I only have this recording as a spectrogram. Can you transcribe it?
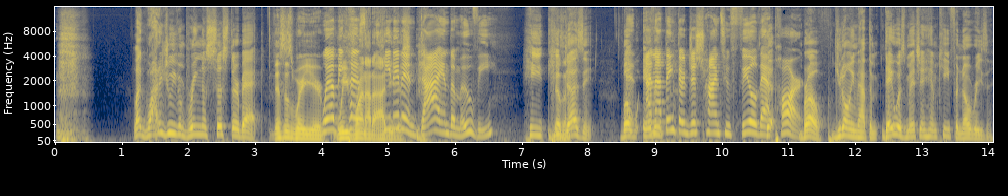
like why did you even bring the sister back This is where you're. Well, because we've run out of he didn't die in the movie. he he Doesn't- doesn't, but and, and I think they're just trying to fill that part. bro you don't even have to they was mentioning him key for no reason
